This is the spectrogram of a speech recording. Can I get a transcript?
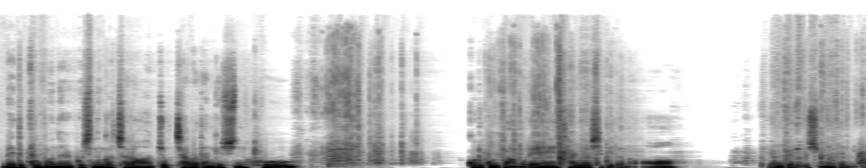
매듭 부분을 보시는 것처럼 쭉 잡아당겨 주신 후 고리고리 방울에 살며시 밀어 넣어 연결해 주시면 됩니다.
